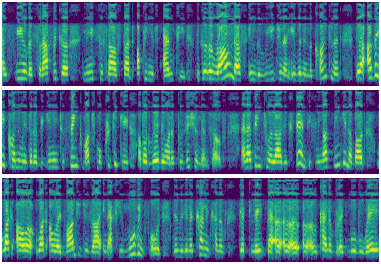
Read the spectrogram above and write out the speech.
I feel that South Africa needs to now start upping its ante because around us in the region and even in the continent, there are other economies that are beginning to think much more critically about where they want to position themselves. And I think to a large extent, if we're not thinking about what our what our advantages are in actually moving forward, then we're going to kind of kind of get laid back, uh, uh, uh, uh, kind of like move away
